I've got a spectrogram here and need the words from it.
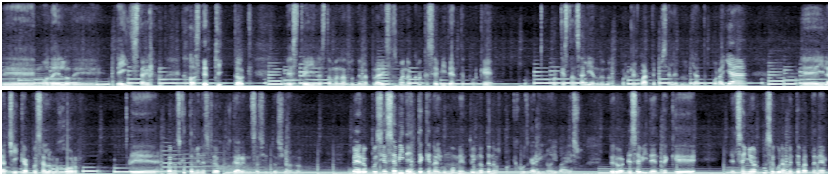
de modelo de, de, Instagram o de TikTok, este, y les toman la foto en la playa y dices, bueno, creo que es evidente por qué están saliendo, ¿no? Porque el cuate pues se le ve un yate por allá, eh, y la chica pues a lo mejor, eh, bueno, es que también es feo juzgar en esa situación, ¿no? Pero pues sí es evidente que en algún momento, y no tenemos por qué juzgar y no iba a eso, pero es evidente que el señor pues seguramente va a tener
